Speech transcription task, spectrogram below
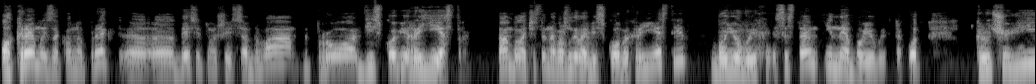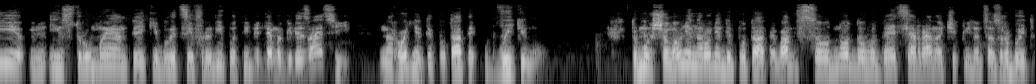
окремий законопроект е, е, 10062 про військові реєстри. Там була частина важлива військових реєстрів, бойових систем і небойових. Так от ключові інструменти, які були цифрові, потрібні для мобілізації, народні депутати викинули. Тому, шановні народні депутати, вам все одно доведеться рано чи пізно це зробити.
